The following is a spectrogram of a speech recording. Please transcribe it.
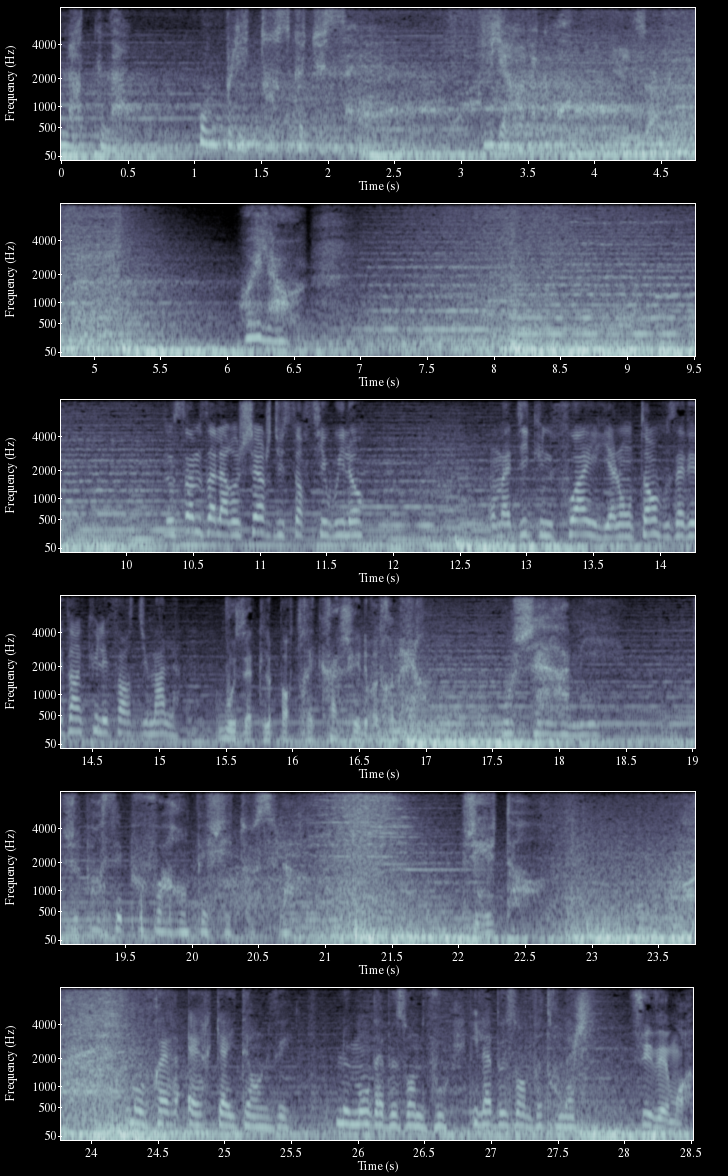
Maintenant, oublie tout ce que tu sais. Viens avec moi. Ils arrivent. Willow. Nous sommes à la recherche du sorcier Willow. On m'a dit qu'une fois, il y a longtemps, vous avez vaincu les forces du mal. Vous êtes le portrait craché de votre mère. Mon cher ami, je pensais pouvoir empêcher tout cela. J'ai eu tort. Mon frère Erk a été enlevé. Le monde a besoin de vous. Il a besoin de votre magie. Suivez-moi.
